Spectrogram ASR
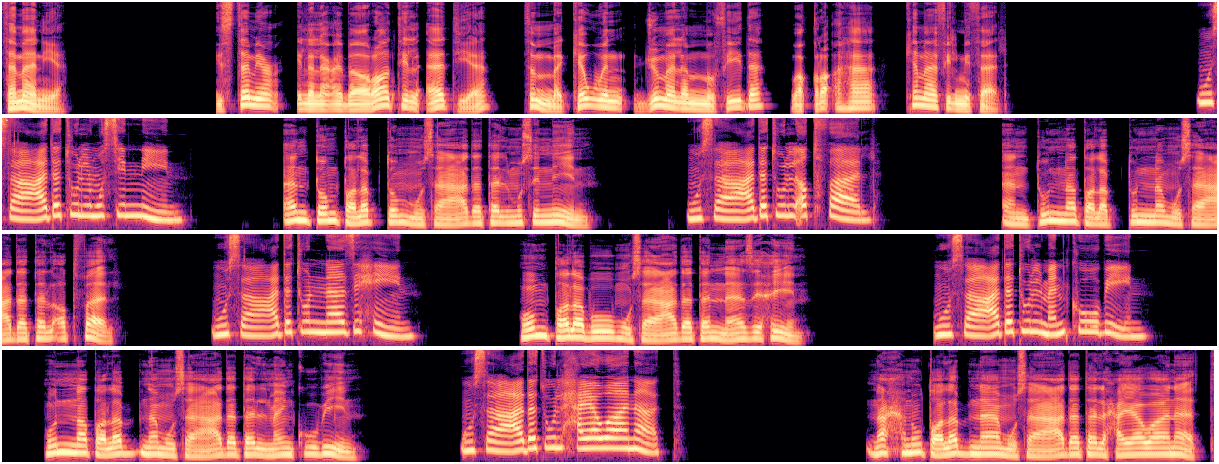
ثمانية. استمع إلى العبارات الآتية ثم كون جملا مفيدة واقرأها كما في المثال. مساعدة المسنين. أنتم طلبتم مساعدة المسنين. مساعدة الأطفال. أنتن طلبتن مساعدة الأطفال. مساعدة النازحين. هم طلبوا مساعدة النازحين. مساعدة المنكوبين هن طلبن مساعدة المنكوبين. مساعدة الحيوانات نحن طلبنا مساعدة الحيوانات.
